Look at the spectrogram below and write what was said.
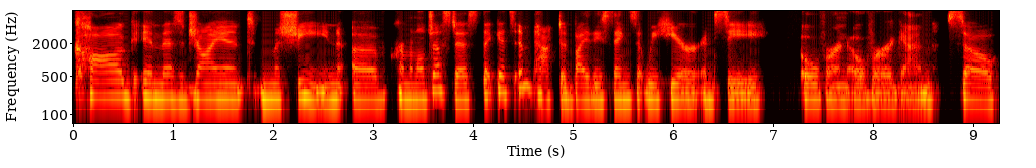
cog in this giant machine of criminal justice that gets impacted by these things that we hear and see over and over again. So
